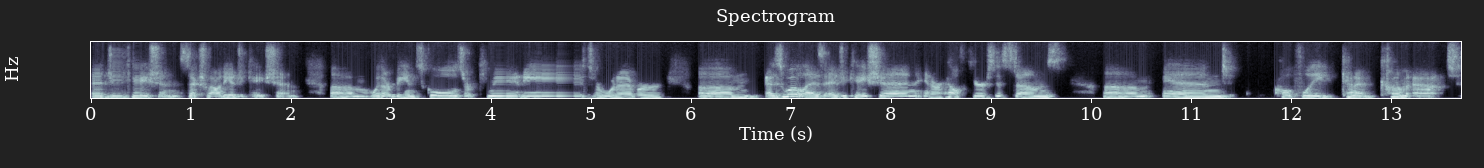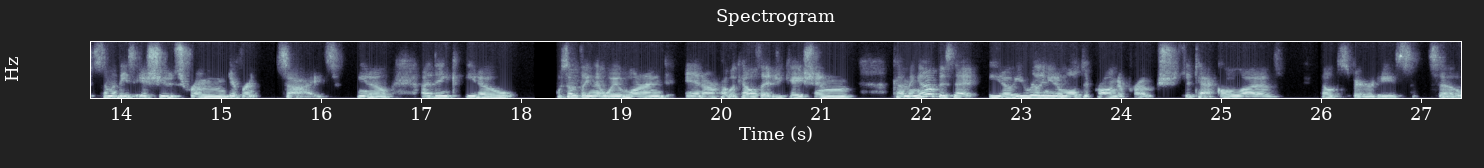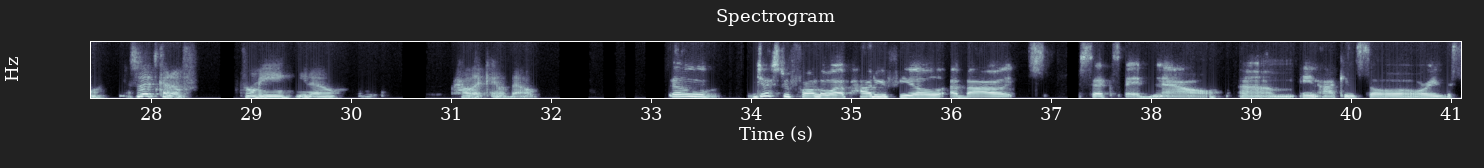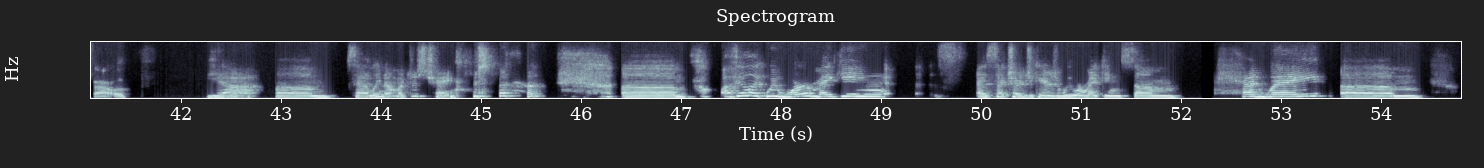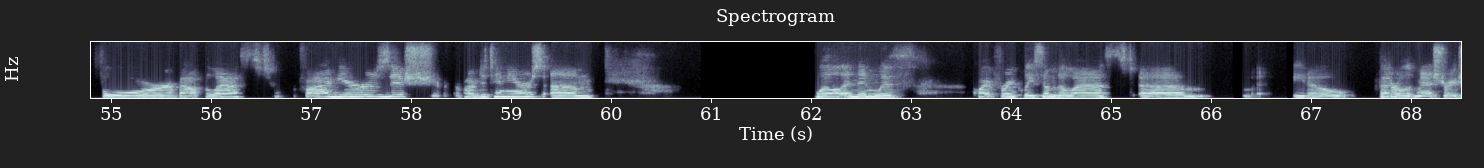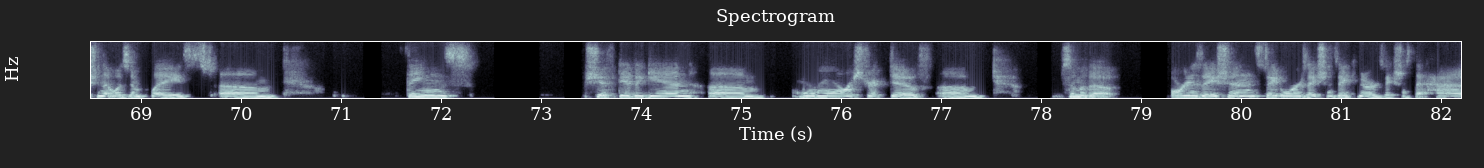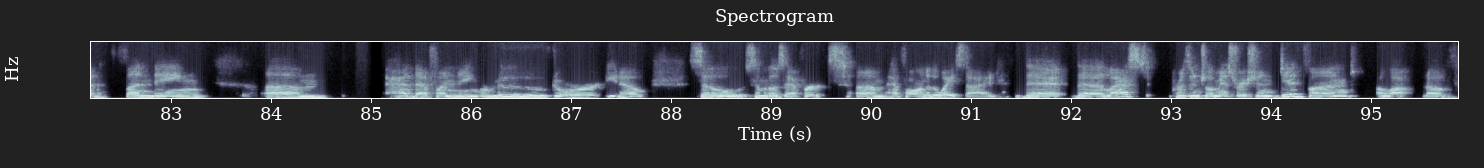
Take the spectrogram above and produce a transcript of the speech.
education, sexuality education, um, whether it be in schools or communities or whatever, um, as well as education in our healthcare systems um, and hopefully kind of come at some of these issues from different sides. You know, I think, you know, something that we've learned in our public health education coming up is that, you know, you really need a multi pronged approach to tackle a lot of health disparities. So, so that's kind of for me, you know, how that came about. So, just to follow up, how do you feel about sex ed now um, in Arkansas or in the South? Yeah, um, sadly, not much has changed. um, I feel like we were making, as sex educators, we were making some headway um, for about the last five years ish, five to 10 years. Um, well, and then with, quite frankly, some of the last, um, you know, federal administration that was in place, um, things shifted again, um, were more restrictive. Um, some of the organizations, state organizations, and community organizations that had funding um, had that funding removed or you know so some of those efforts um, have fallen to the wayside. The the last presidential administration did fund a lot of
